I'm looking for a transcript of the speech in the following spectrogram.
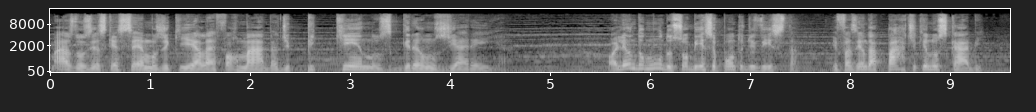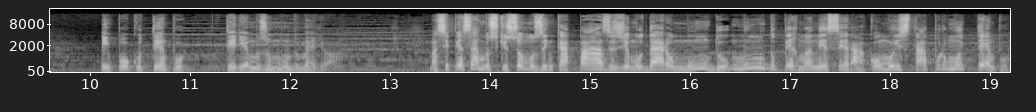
Mas nos esquecemos de que ela é formada de pequenos grãos de areia. Olhando o mundo sob esse ponto de vista e fazendo a parte que nos cabe, em pouco tempo teríamos um mundo melhor. Mas se pensarmos que somos incapazes de mudar o mundo, o mundo permanecerá como está por muito tempo.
